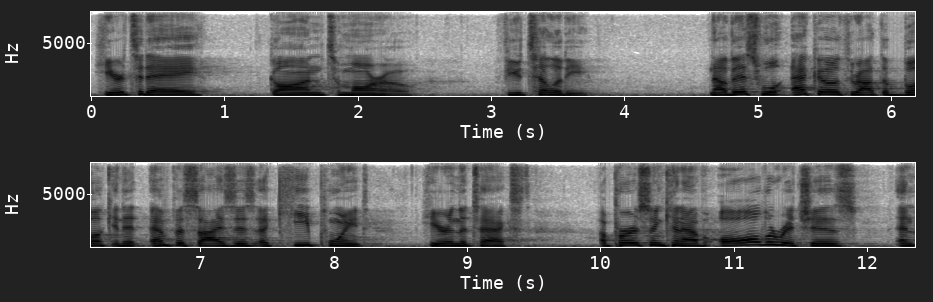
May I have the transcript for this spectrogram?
Here today, gone tomorrow. Futility. Now, this will echo throughout the book, and it emphasizes a key point here in the text. A person can have all the riches and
